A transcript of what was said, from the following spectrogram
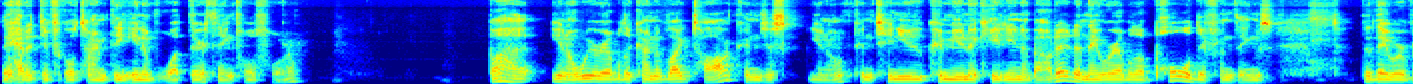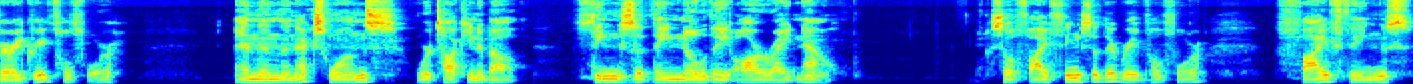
They had a difficult time thinking of what they're thankful for but you know we were able to kind of like talk and just you know continue communicating about it and they were able to pull different things that they were very grateful for. And then the next ones we're talking about things that they know they are right now. So five things that they're grateful for five things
